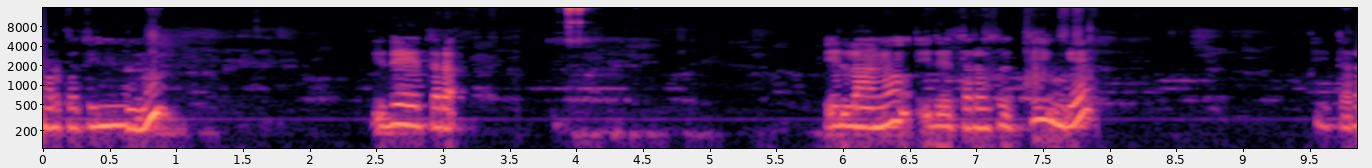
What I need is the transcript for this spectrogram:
ಮಾಡ್ಕೋತೀನಿ ನಾನು. ಇದೇ ಥರ. ಎಲ್ಲಾನು ಇದೇ ಥರ ಸುತ್ತಿ ಹಿಂಗೆ ಈ ಥರ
